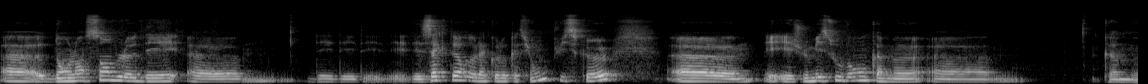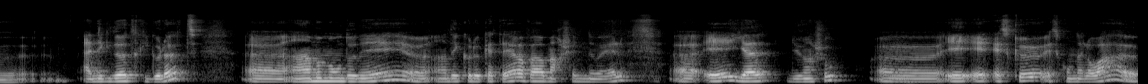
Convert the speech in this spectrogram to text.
dans l'ensemble des, des, des, acteurs de la colocation, puisque, et, je le mets souvent comme comme euh, anecdote rigolote, euh, à un moment donné, euh, un des colocataires va au marché de Noël et il y a du vin chaud euh, et, est-ce que est-ce qu'on a le droit, euh,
